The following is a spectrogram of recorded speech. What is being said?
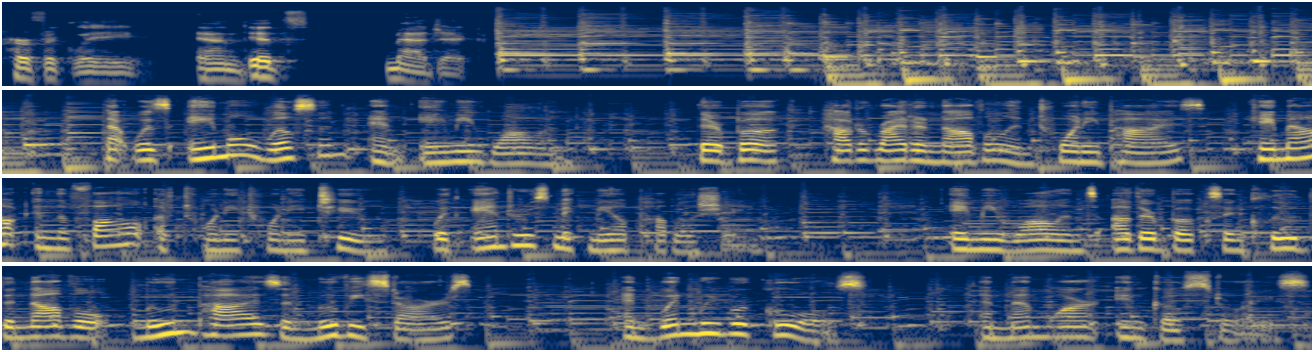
perfectly and it's magic. That was Emil Wilson and Amy Wallen. Their book, How to Write a Novel in 20 Pies, came out in the fall of 2022 with Andrews McMeel Publishing. Amy Wallen's other books include the novel Moon Pies and Movie Stars and When We Were Ghouls, a memoir in ghost stories.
